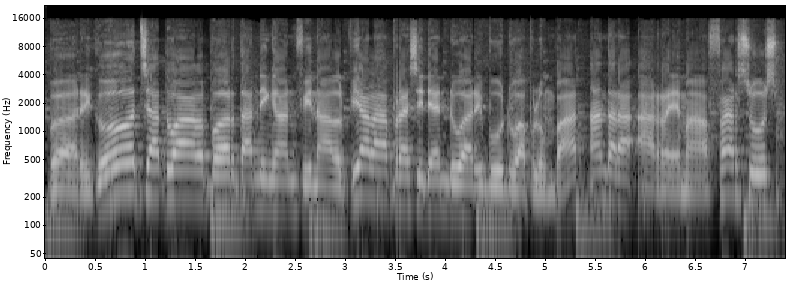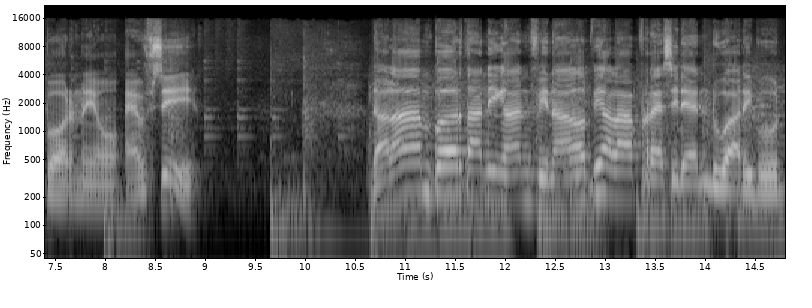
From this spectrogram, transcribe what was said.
Berikut jadwal pertandingan final Piala Presiden 2024 antara Arema versus Borneo FC. Dalam pertandingan final Piala Presiden 2024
